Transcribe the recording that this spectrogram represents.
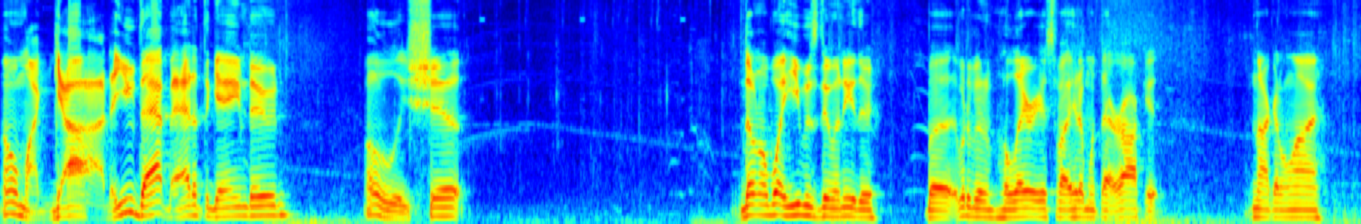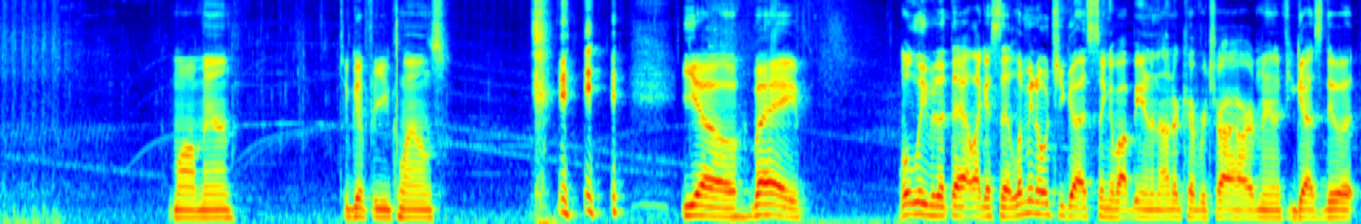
Oh my god. Are you that bad at the game, dude? Holy shit. Don't know what he was doing either. But it would have been hilarious if I hit him with that rocket. I'm not gonna lie. Come on, man. Too good for you clowns. Yo, but hey, we'll leave it at that. Like I said, let me know what you guys think about being an undercover tryhard, man. If you guys do it,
